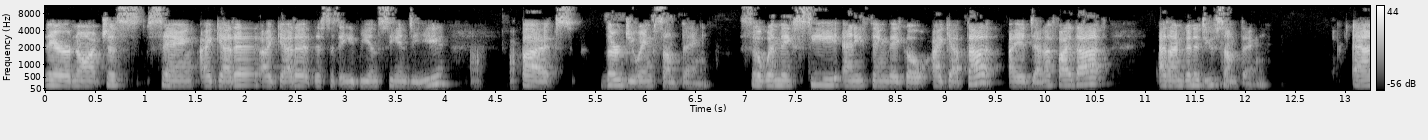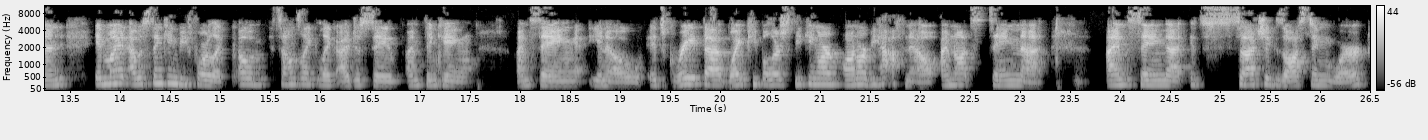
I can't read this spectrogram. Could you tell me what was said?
they're not just saying i get it i get it this is a b and c and d but they're doing something. So when they see anything they go i get that i identify that and i'm going to do something and it might i was thinking before like oh it sounds like like i just say i'm thinking I'm saying, you know, it's great that white people are speaking our, on our behalf now. I'm not saying that. I'm saying that it's such exhausting work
